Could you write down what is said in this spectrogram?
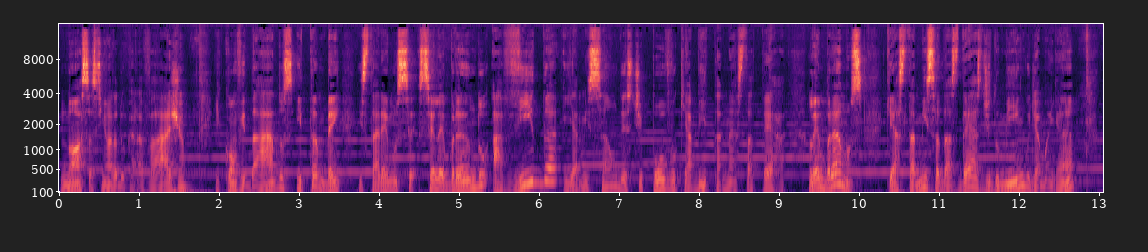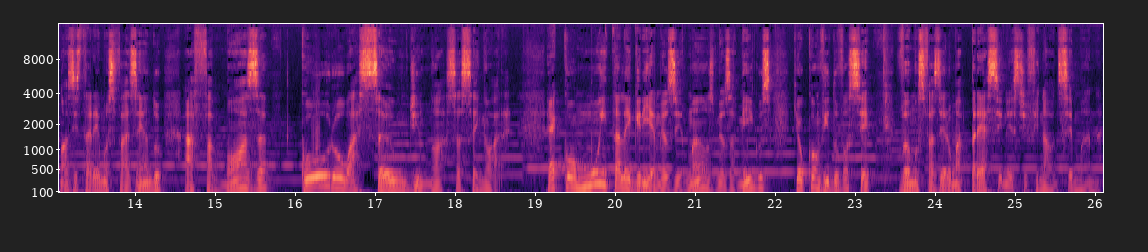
Nossa Senhora do Caravaggio e convidados, e também estaremos celebrando a vida e a missão deste povo que habita nesta terra. Lembramos que esta missa das 10 de domingo de amanhã, nós estaremos fazendo a famosa coroação de Nossa Senhora. É com muita alegria, meus irmãos, meus amigos, que eu convido você. Vamos fazer uma prece neste final de semana.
